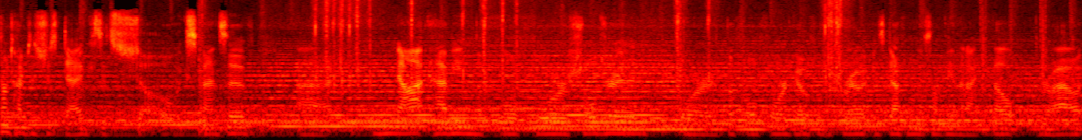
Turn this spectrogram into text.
Sometimes it's just dead because it's so expensive. Uh, not having the full four Sheoldred or the full four go for the throat is definitely something that I felt throughout.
